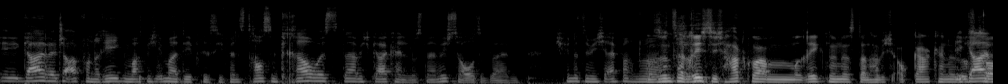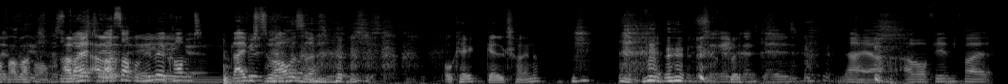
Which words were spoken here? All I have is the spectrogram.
egal welche Art von Regen macht mich immer depressiv. Wenn es draußen grau ist, da habe ich gar keine Lust mehr, will ich zu Hause bleiben. Ich finde das nämlich einfach nur. Also wenn es halt richtig hardcore am Regnen ist, dann habe ich auch gar keine Lust Egal, drauf. Aber, Sobald aber, Wasser vom Himmel kommt, bleibe ich zu Hause. okay, Geldscheine. Es regnet Geld. naja, aber auf jeden Fall.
